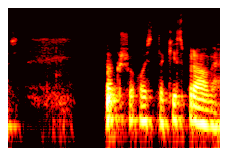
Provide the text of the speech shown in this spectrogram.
Ось. Так що ось такі справи.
